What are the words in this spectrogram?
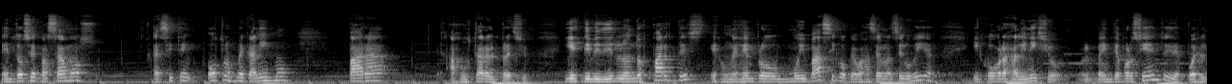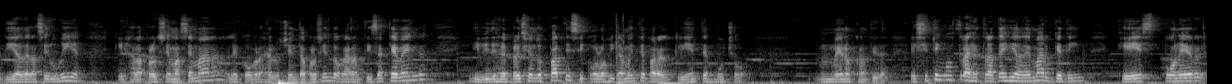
entonces pasamos, existen otros mecanismos para ajustar el precio. Y es dividirlo en dos partes. Es un ejemplo muy básico que vas a hacer una cirugía y cobras al inicio el 20% y después el día de la cirugía, que es a la próxima semana, le cobras el 80%, garantizas que venga, divides el precio en dos partes psicológicamente para el cliente es mucho menos cantidad. Existen otras estrategias de marketing que es poner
